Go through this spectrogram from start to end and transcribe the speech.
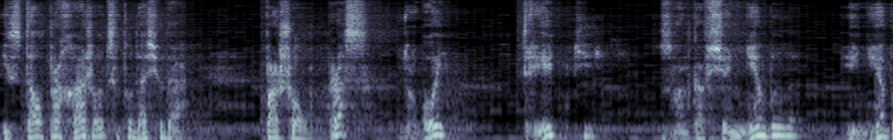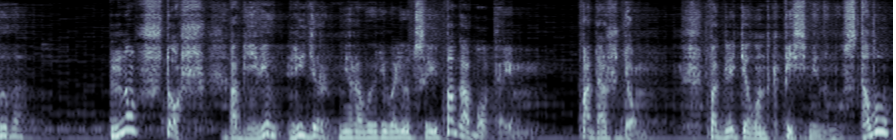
и стал прохаживаться туда-сюда. Прошел раз, другой, третий. Звонка все не было и не было. «Ну что ж», — объявил лидер мировой революции, — «поработаем, подождем». Подлетел он к письменному столу,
